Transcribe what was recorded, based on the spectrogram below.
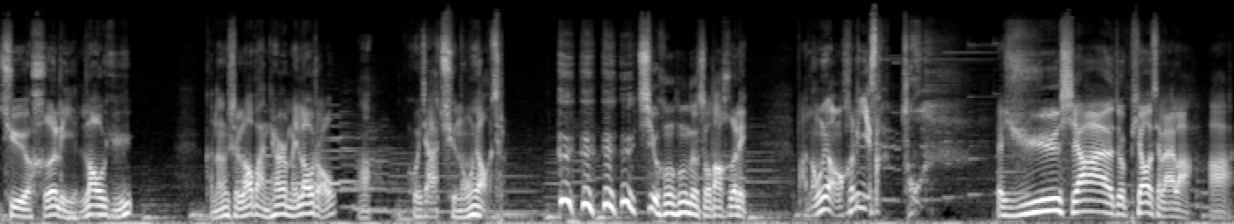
去河里捞鱼，可能是捞半天没捞着啊，回家取农药去了。气哼哼的走到河里，把农药往河里一撒，歘，鱼虾呀就飘起来了啊！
